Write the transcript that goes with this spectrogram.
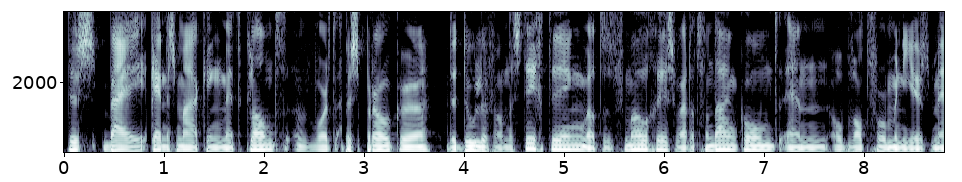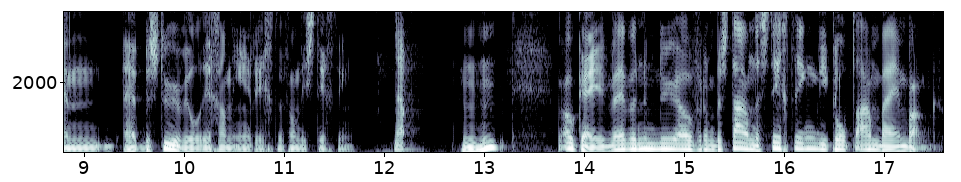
Dus bij kennismaking met klant wordt besproken de doelen van de stichting, wat het vermogen is, waar dat vandaan komt en op wat voor manier men het bestuur wil gaan inrichten van die stichting. Ja. Mhm. Oké, we hebben het nu over een bestaande stichting die klopt aan bij een bank.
